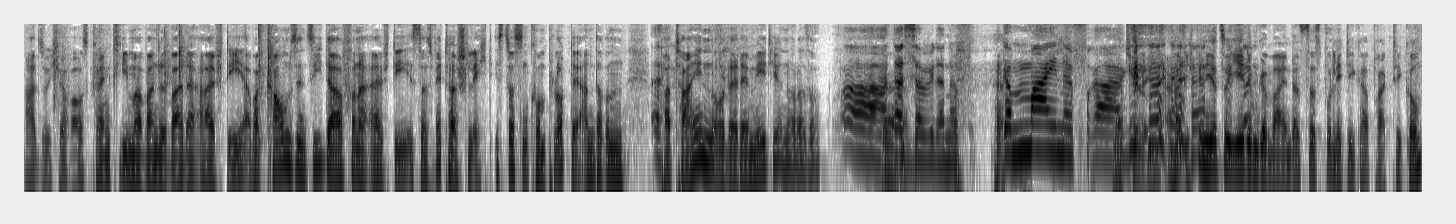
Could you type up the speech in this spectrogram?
Also ich höre raus, kein Klimawandel bei der AfD, aber kaum sind Sie da von der AfD, ist das Wetter schlecht. Ist das ein Komplott der anderen Parteien oder der Medien oder so? Ah, das ist ja wieder eine gemeine Frage. Natürlich, aber ich bin hier zu jedem gemein, das ist das Politikerpraktikum.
